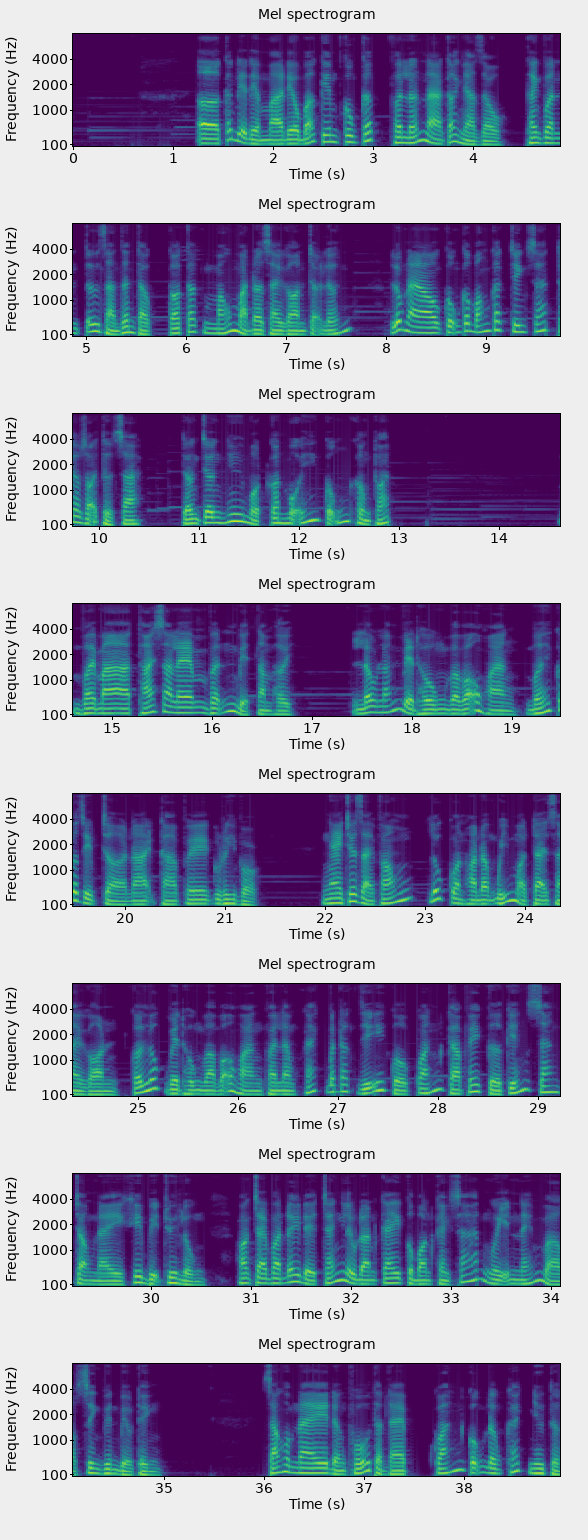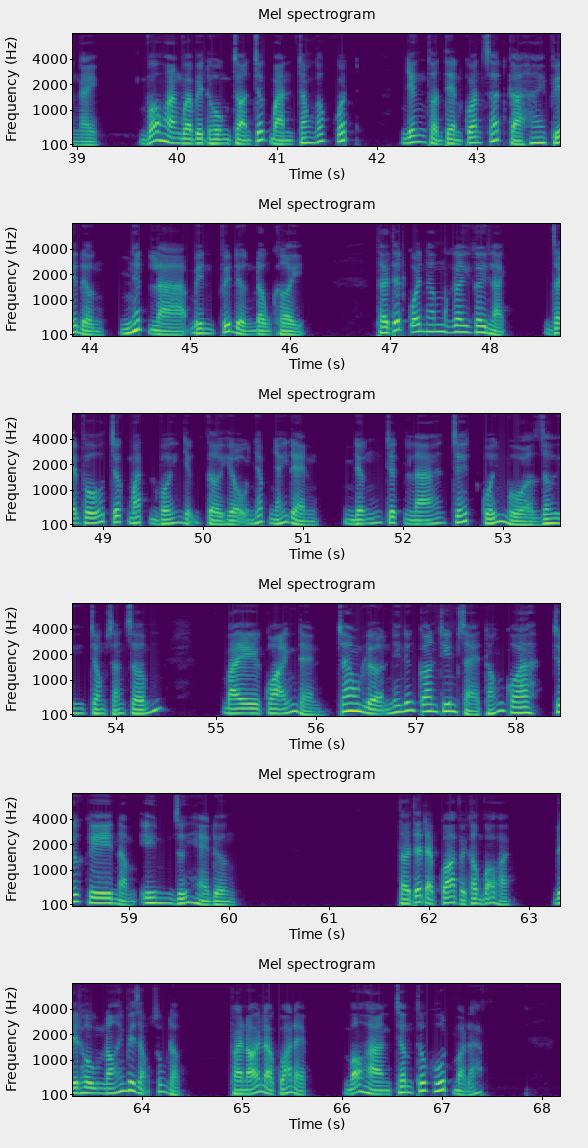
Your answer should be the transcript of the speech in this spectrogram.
Ở các địa điểm mà Điều Bá Kim cung cấp phần lớn là các nhà giàu, thành phần tư sản dân tộc có các máu mặt ở Sài Gòn chợ lớn. Lúc nào cũng có bóng các trinh sát theo dõi từ xa, tưởng chừng như một con mũi cũng không thoát. Vậy mà Thái Salem vẫn biệt tâm hơi. Lâu lắm Việt Hùng và Võ Hoàng mới có dịp trở lại cà phê Grivel. Ngày chưa giải phóng, lúc còn hoạt động bí mật tại Sài Gòn, có lúc Việt Hùng và Võ Hoàng phải làm khách bất đắc dĩ của quán cà phê cửa kiếng sang trọng này khi bị truy lùng, hoặc chạy vào đây để tránh liều đoàn cây của bọn cảnh sát ngụy ném vào sinh viên biểu tình. Sáng hôm nay, đường phố thật đẹp, quán cũng đông khách như thường ngày. Võ Hoàng và Việt Hùng chọn chiếc bàn trong góc khuất, nhưng thuận tiện quan sát cả hai phía đường, nhất là bên phía đường Đồng Khởi. Thời tiết cuối năm gây gây lạnh, dãy phố trước mắt với những cờ hiệu nhấp nháy đèn, những chiếc lá chết cuối mùa rơi trong sáng sớm, bay qua ánh đèn, trao lượn như những con chim sẻ thoáng qua trước khi nằm im dưới hè đường. Thời tiết đẹp quá phải không Võ Hoàng? Việt Hùng nói với giọng xúc động. Phải nói là quá đẹp. Võ Hoàng châm thuốc hút mà đáp.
